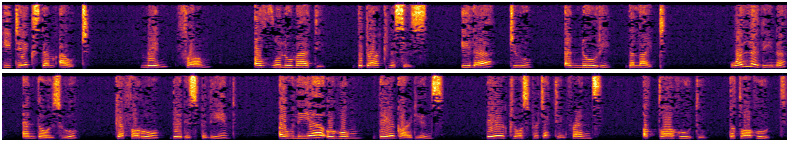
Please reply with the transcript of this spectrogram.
he takes them out min from الظلمات the darknesses إلى to النور the light والذين and those who كفروا they disbelieved أولياؤهم their guardians their close protecting friends الطاغوت the طاغوت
